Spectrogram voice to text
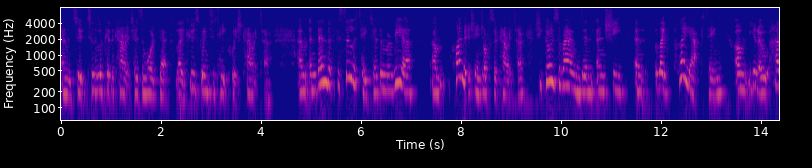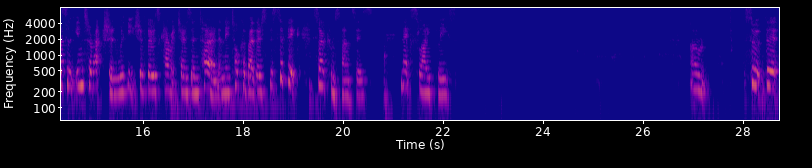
um, to, to look at the characters in more depth, like who's going to take which character. Um, and then the facilitator, the Maria um, climate change officer character, she goes around and, and she, and like play acting, um, you know, has an interaction with each of those characters in turn and they talk about their specific circumstances. Next slide, please. Um, so the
